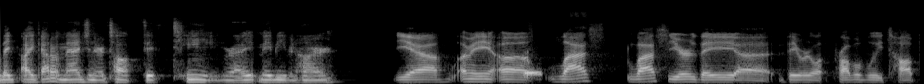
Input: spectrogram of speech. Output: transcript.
They, I got to imagine they're top fifteen, right? Maybe even higher. Yeah, I mean, uh, last last year they uh, they were probably top.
